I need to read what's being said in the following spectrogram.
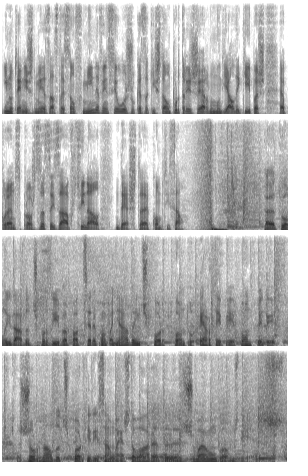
e no ténis de mesa a seleção feminina venceu hoje o Cazaquistão por 3-0 no Mundial de Equipas, apurando-se para os 16 avos de final desta competição. A atualidade desportiva pode ser acompanhada em desporto.rtp.pt. Jornal do Desporto, edição a esta hora de João Gomes Dias.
